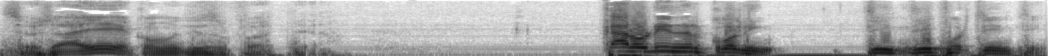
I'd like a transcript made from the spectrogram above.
seu Jair, como diz o porteiro. Carolina Ercolim, tintim por tintim.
